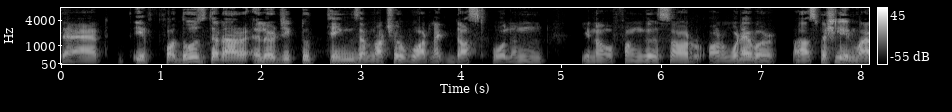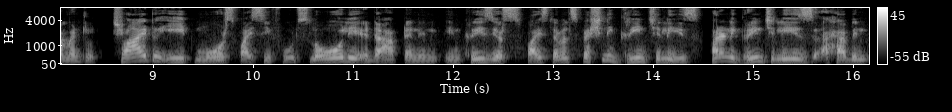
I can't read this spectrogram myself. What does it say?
that if for those that are allergic to things, I'm not sure what, like dust, pollen, you know fungus or or whatever uh, especially environmental try to eat more spicy food slowly adapt and in, increase your spice level especially green chilies. Apparently green chilies have been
